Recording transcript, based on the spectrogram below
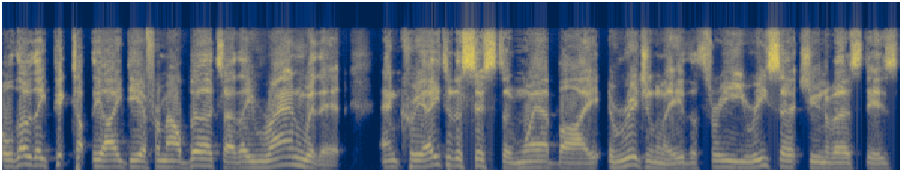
Although they picked up the idea from Alberta, they ran with it and created a system whereby originally the three research universities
